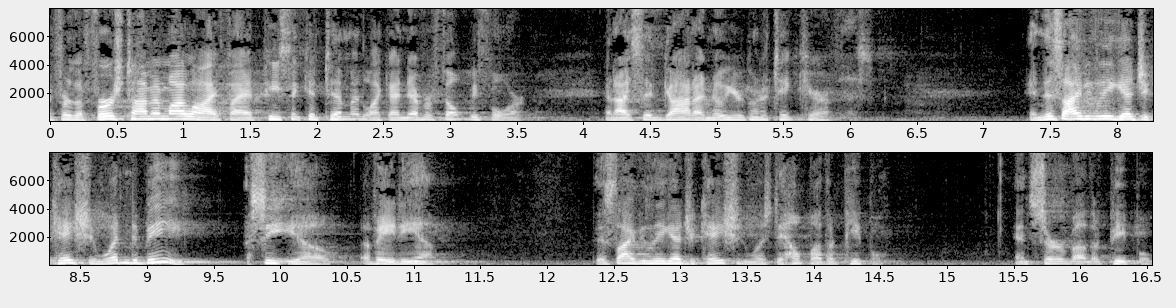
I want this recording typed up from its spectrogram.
And for the first time in my life, I had peace and contentment like I never felt before. And I said, God, I know you're going to take care of this. And this Ivy League education wasn't to be a CEO of ADM. This Ivy League education was to help other people and serve other people.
